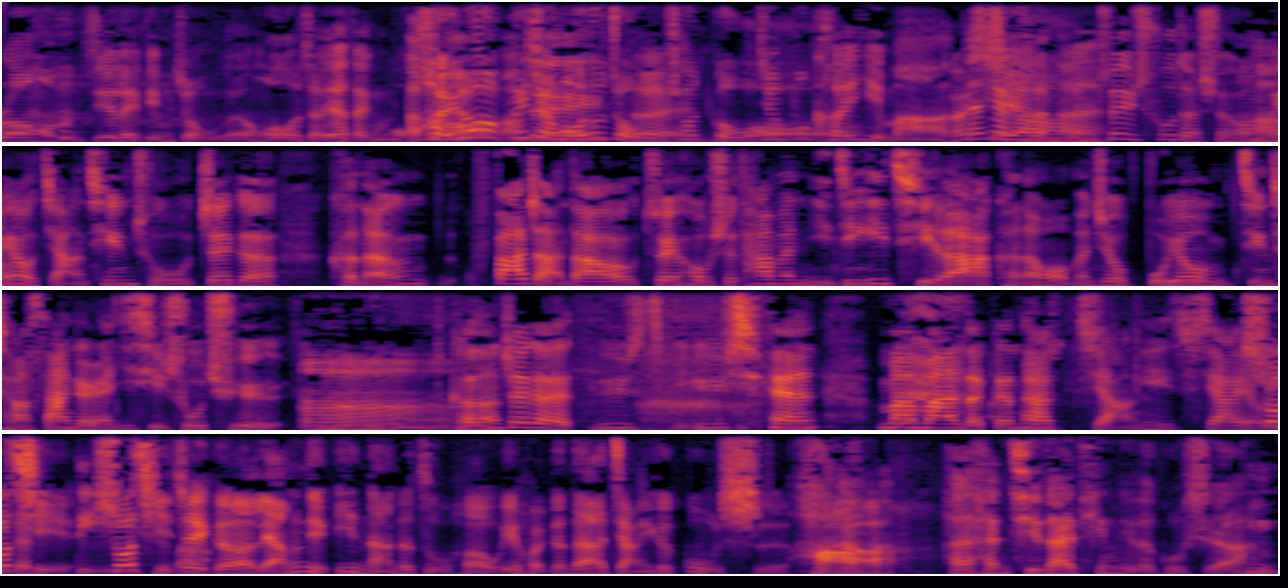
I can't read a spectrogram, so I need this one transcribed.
咯，我唔知你点做嘅，我就一定唔得。係咯，毕竟我都做唔出噶喎，就不可以嘛。而但是且可能嗯最初的时候好沒有讲清楚，這個可能发展到最后是他们已经一起啦，可能我们就不用经常三个人一起出去。嗯可能这个预预先慢慢的跟他讲一下，有一個說起底說起是吧這個兩女一男的组合，我一会儿跟大家讲一个故事。好，很很期待听你的故事啊。嗯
